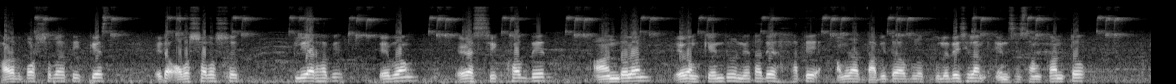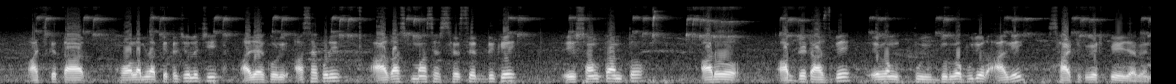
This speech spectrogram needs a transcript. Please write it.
ভারতবর্ষব্যাপী কেস। এটা অবশ্য অবশ্যই ক্লিয়ার হবে এবং এরা শিক্ষকদের আন্দোলন এবং কেন্দ্রীয় নেতাদের হাতে আমরা দাবি দেওয়াগুলো তুলে দিয়েছিলাম এনসি সংক্রান্ত। আজকে তার ফল আমরা পেতে চলেছি। আশা করি আশা করি আগস্ট মাসের শেষের দিকে এই সংক্রান্ত আরও আপডেট আসবে এবং দুর্গাপুজোর আগেই সার্টিফিকেট পেয়ে যাবেন।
